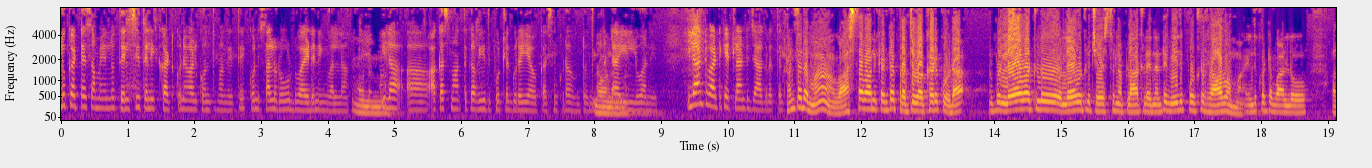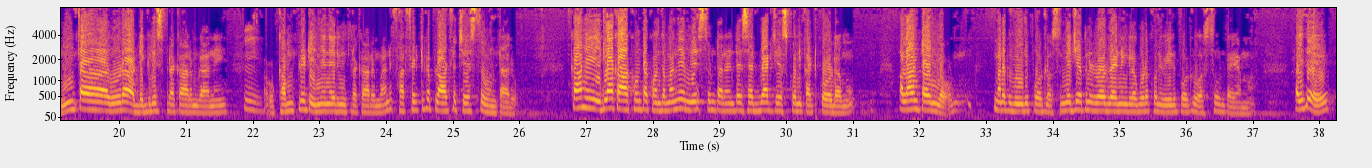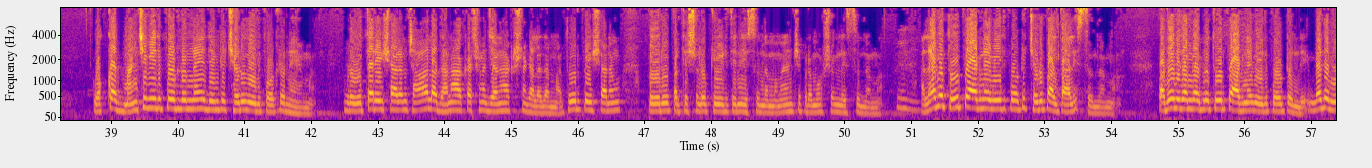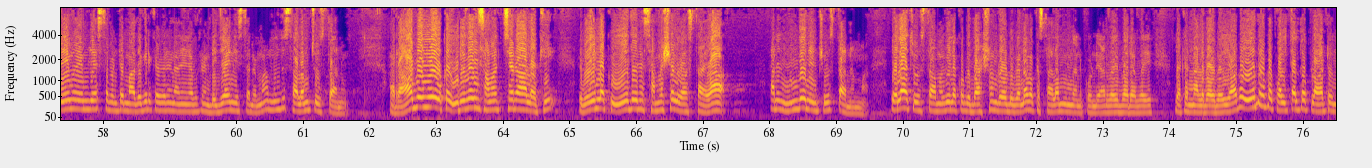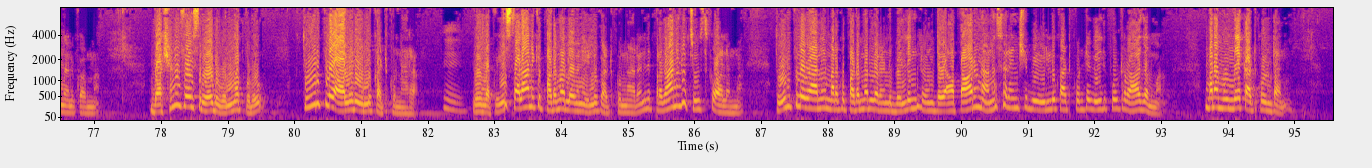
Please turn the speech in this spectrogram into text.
ఇల్లు కట్టే సమయంలో తెలిసి తెలియక కట్టుకునే వాళ్ళు కొంతమంది అయితే కొన్నిసార్లు రోడ్ వైడనింగ్ వల్ల ఇలా అకస్మాత్తుగా వీధి పూట్లకు గురయ్యే అవకాశం కూడా ఉంటుంది. ఆ ఇల్లు అనేది. ఇలాంటి వాటికి ఎట్లాంటి జాగ్రత్తలు అంతేనమ్మా. వాస్తవానికంటే ప్రతి ఒక్కరు కూడా ఇప్పుడు లేఅవుట్లు లేఅవుట్లు చేస్తున్న ప్లాట్లు ఏంటంటే వీధి పోట్లు రావమ్మా. ఎందుకంటే వాళ్ళు అంతా కూడా డిగ్రీస్ ప్రకారం కానీ. కంప్లీట్ ఇంజనీరింగ్ ప్రకారం కానీ పర్ఫెక్ట్గా ప్లాట్లు చేస్తూ ఉంటారు. కానీ ఇట్లా కాకుండా కొంతమంది ఏం చేస్తుంటారంటే సెట్ బ్యాక్ చేసుకొని కట్టుకోవడము. అలాంటి టైంలో మనకు వీధి పోట్లు వస్తుంది. మీరు చెప్పిన రోడ్ వైండింగ్లో కూడా కొన్ని వీధి పోట్లు వస్తూ ఉంటాయమ్మా. అయితే ఒక్క మంచి వీధి పోట్లు ఉన్నాయి దీంట్లో చెడు వీధి పోట్లు ఉన్నాయమ్మా. ఇప్పుడు ఉత్తర ఈశాన్యం చాలా ధనాకర్షణ జనాకర్షణ గలదమ్మా. తూర్పు ఈశాన్యం పేరు ప్రతిష్టలు కీర్తిని ఇస్తుందమ్మా. మంచి ప్రమోషన్ ఇస్తుందమ్మా. అలాగే తూర్పు ఆగ్నేయ వీధి పోటు చెడు ఫలితాలు ఇస్తుందమ్మా. అదే విధంగా ఇప్పుడు తూర్పు ఆగ్నేయ ఇది పోతుంది ఉంది. అయితే మేము ఏం చేస్తామంటే మా దగ్గరికి ఎవరైనా నేను ఎవరికైనా డిజైన్ ఇస్తానమ్మా ముందు స్థలం చూస్తాను. రాబోయే ఒక ఇరవై సంవత్సరాలకి వీళ్ళకు ఏదైనా సమస్యలు వస్తాయా అని ముందే నేను చూస్తానమ్మా. ఎలా చూస్తామో? వీళ్ళకి ఒక దక్షిణం రోడ్డు గల ఒక స్థలం ఉందనుకోండి అరవై బై అరవై లేక నలభై బై యాభై ఏదో ఒక కొలతలతో ప్లాట్ ఉందనుకో అమ్మా. దక్షిణ ఫేస్ రోడ్డు ఉన్నప్పుడు తూర్పులో ఆల్రెడీ ఇల్లు కట్టుకున్నారా? వీళ్ళకు ఈ స్థలానికి పడమరలో ఏమైనా ఇల్లు కట్టుకున్నారా అనేది ప్రధానంగా చూసుకోవాలమ్మా. తూర్పులో గాని మనకు పడమరలో రెండు బిల్డింగ్లు ఉంటే ఆ పారును అనుసరించి ఇల్లు కట్టుకుంటే వీధి పూట రాదమ్మా. మనం ముందే కట్టుకుంటాం.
